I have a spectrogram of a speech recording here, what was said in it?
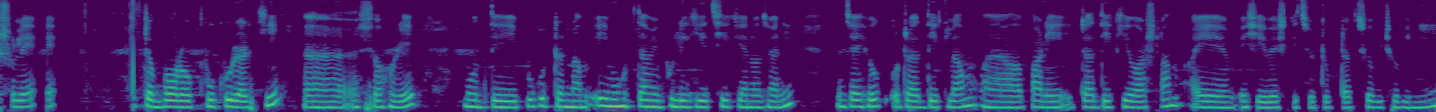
আসলে একটা বড় পুকুর আর কি শহরে মধ্যে পুকুরটার নাম এই মুহূর্তে আমি ভুলে গিয়েছি কেন জানি। যাই হোক, ওটা দেখলাম পানিটা দেখেও আসলাম। এসে বেশ কিছু টুকটাক ছবি-টবি নিয়ে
